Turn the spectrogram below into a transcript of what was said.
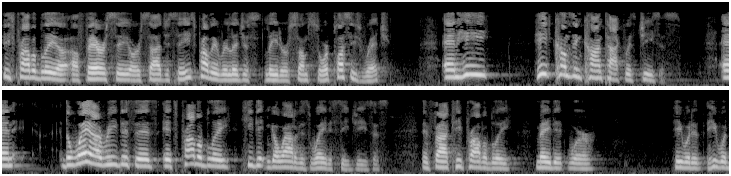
he's probably a, a Pharisee or a Sadducee. He's probably a religious leader of some sort, plus he's rich. And he, he comes in contact with Jesus. And the way I read this is it's probably he didn't go out of his way to see Jesus. In fact, he probably made it where he would, he would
